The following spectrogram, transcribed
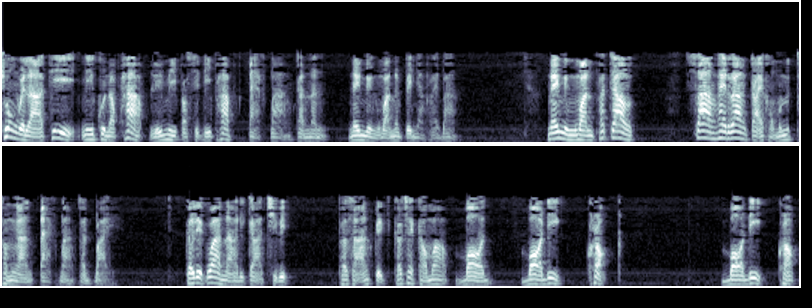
ช่วงเวลาที่มีคุณภาพหรือมีประสิทธิภาพแตกต่างกันนั้น ในหนึ่งวันนั้นเป็นอย่างไรบ้าง ในหนึ่งวันพระเจ้าสร้างให้ร่างกายของมนุษย์ทำงานแตกต่างกันไปก็เรียกว่านาฬิกาชีวิต ภาษาอังกฤษเขาใช้คำว่า body clock body clock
